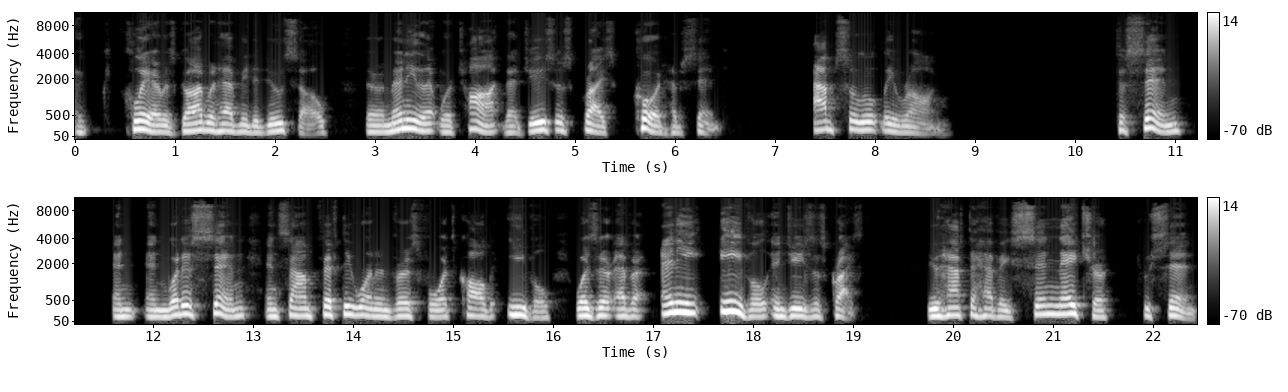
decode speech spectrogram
uh, clear as God would have me to do so. There are many that were taught that Jesus Christ could have sinned. Absolutely wrong. To sin, and, and what is sin? In Psalm 51 and verse 4, it's called evil. Was there ever any evil in Jesus Christ? You have to have a sin nature to sin.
